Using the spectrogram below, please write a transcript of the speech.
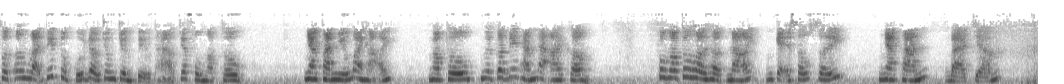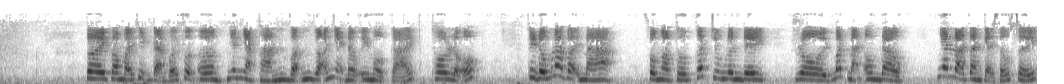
phượng ưng lại tiếp tục cúi đầu trong trường tiểu thảo cho phù ngọc thu. Nhạc thánh nhíu mày hỏi, ngọc thu, ngươi có biết hắn là ai không? Phù ngọc thu hời hợt nói, kẻ xấu xí. Nhạc thánh, bà chấm tôi không mấy thiện cảm với phượng ương, nhưng nhạc thánh vẫn gõ nhẹ đầu y một cái, thô lỗ. Thì đúng là vậy mà. Phượng ngọc thu cất trung linh đi, rồi bất mãn ôm đầu. Nhân loại toàn kẻ xấu xí,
